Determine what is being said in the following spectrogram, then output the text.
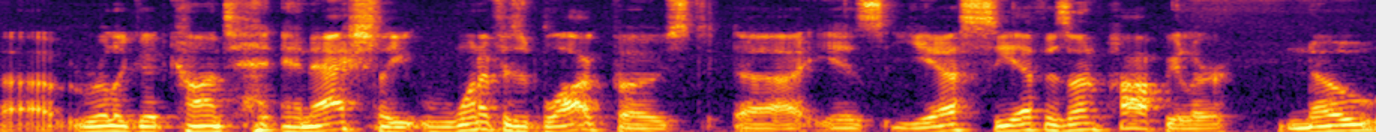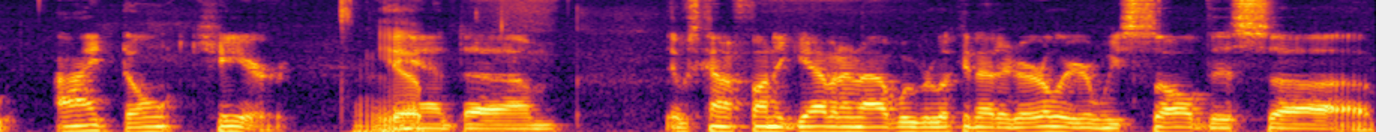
uh, really good content. And actually, one of his blog posts uh, is Yes, CF is unpopular. No, I don't care. Yep. And um, it was kind of funny. Gavin and I, we were looking at it earlier, and we saw this uh,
